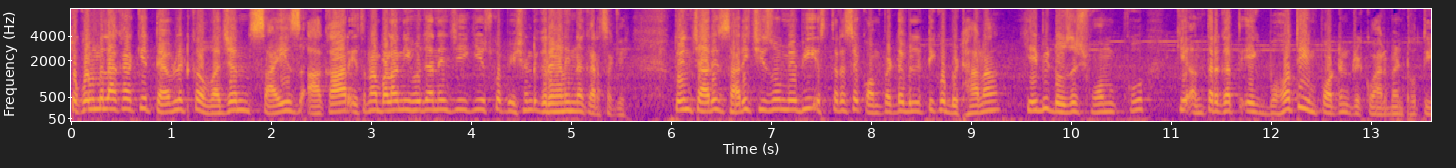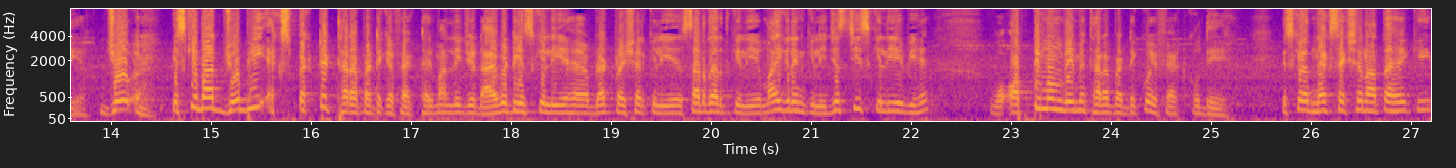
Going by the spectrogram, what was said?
तो कुल मिलाकर के टैबलेट का वज़न साइज़ आकार इतना बड़ा नहीं हो जाने चाहिए कि उसको पेशेंट ग्रहण ही ना कर सके। तो इन चारी, सारी चीज़ों में भी इस तरह से कॉम्पेटेबिलिटी को बिठाना ये भी डोजेज फॉर्म को के अंतर्गत एक बहुत ही इंपॉर्टेंट रिक्वायरमेंट होती है। जो, इसके बाद जो भी एक्सपेक्टेड थेरापेटिक इफ़ेक्ट है, मान लीजिए डायबिटीज़ के लिए है ब्लड प्रेशर के लिए, सर दर्द के लिए माइग्रेन के लिए, जिस चीज़ के लिए भी है, वो ऑप्टिमम वे में थेरापेटिक को इफ़ेक्ट को दे। इसके बाद नेक्स्ट सेक्शन आता है कि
